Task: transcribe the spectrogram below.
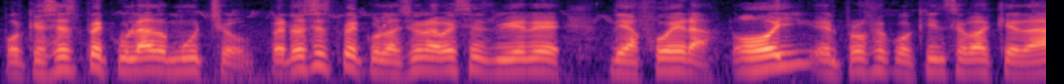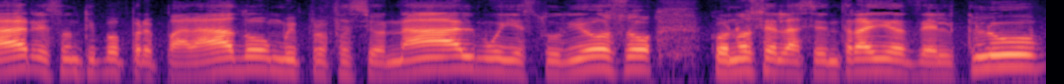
porque se ha especulado mucho, pero esa especulación a veces viene de afuera. Hoy el profe Joaquín se va a quedar, es un tipo preparado, muy profesional, muy estudioso, conoce las entrañas del club,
